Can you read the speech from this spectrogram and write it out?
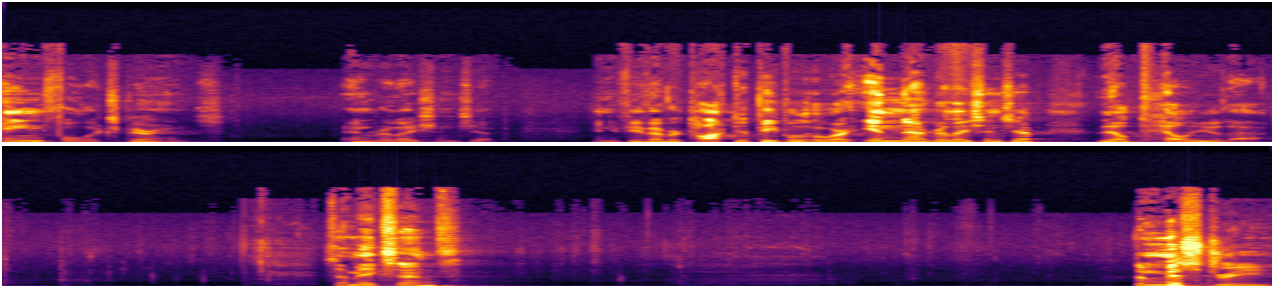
painful experience and relationship. And if you've ever talked to people who are in that relationship, they'll tell you that. Does that make sense? The mystery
